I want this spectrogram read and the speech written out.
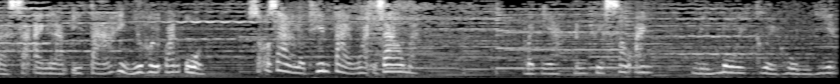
Bà xã anh làm y tá hình như hơi oan uổng, rõ ràng là thiên tài ngoại giao mà. Bạch nhạc đứng phía sau anh, mím môi cười hồn nhiên.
